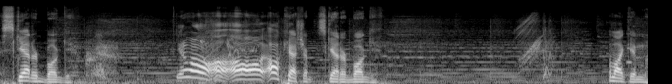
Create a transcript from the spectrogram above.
Scatterbug. You know? I'll, I'll, I'll catch up Scatterbug. I like him.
